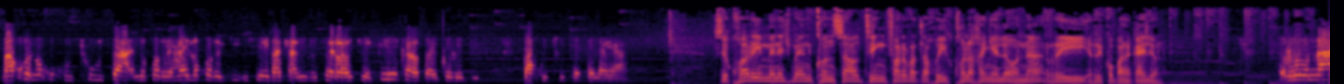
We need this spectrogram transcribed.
Ba kgone go go thusa le gore ha e le gore ke ise e batlang referral to a clinical psychologist ba go thuse fela yang sekgwari management consulting fa re batla go ikgolaganya le ona re re kopana kae le yona? Rona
